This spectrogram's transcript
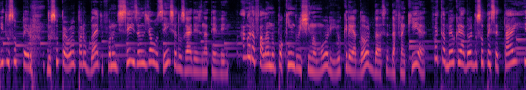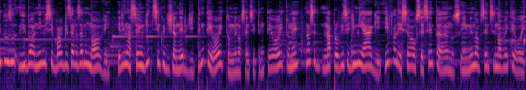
e do Super, do Super One para o Black foram de 6 anos de ausência dos Riders na TV. Agora falando um pouquinho do Ishinomori, o criador da, da franquia, foi também o criador do Super Sentai e do, e do anime Cyborg 009. Ele nasceu em 25 de janeiro de 38, 1938, né, na, na província de Miyagi e faleceu aos 60 anos em 1998,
